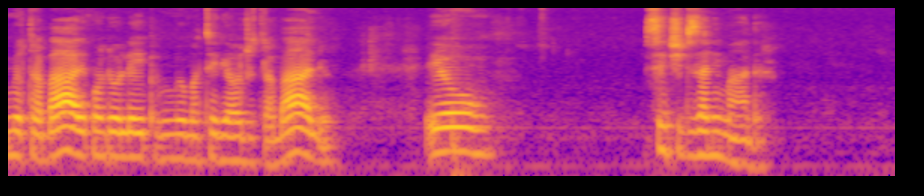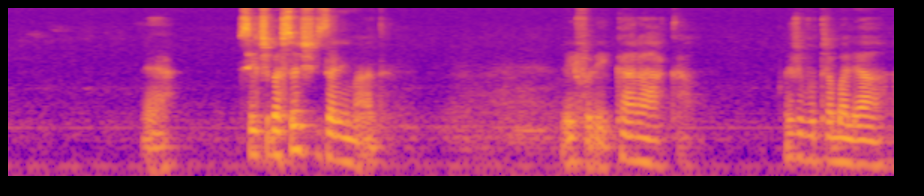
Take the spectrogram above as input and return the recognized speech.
o meu trabalho, quando eu olhei para o meu material de trabalho, eu me senti desanimada. É, senti bastante desanimada. Aí falei, caraca, hoje eu vou trabalhar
